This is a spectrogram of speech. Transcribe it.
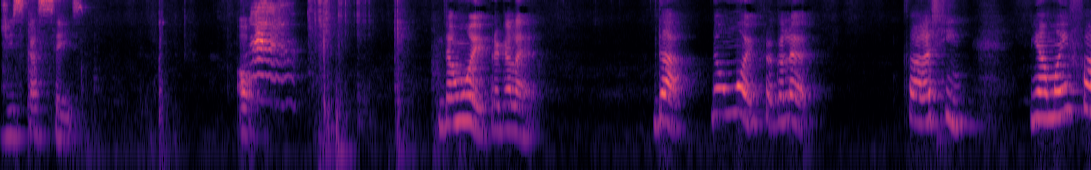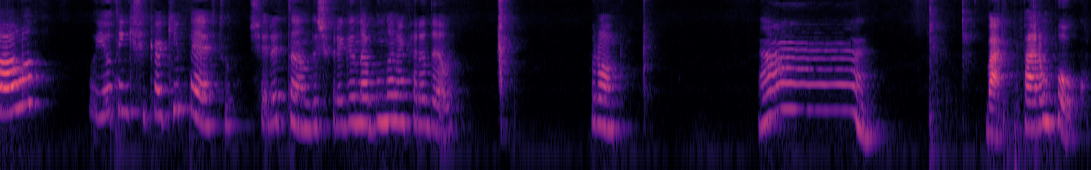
De escassez. Ó. Dá um oi pra galera. Dá. Dá um oi pra galera fala assim: minha mãe fala e eu tenho que ficar aqui perto, xeretando, esfregando a bunda na cara dela. Pronto. Hum. Vai, para um pouco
